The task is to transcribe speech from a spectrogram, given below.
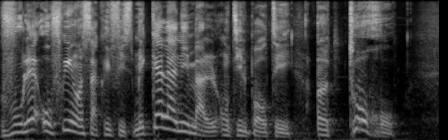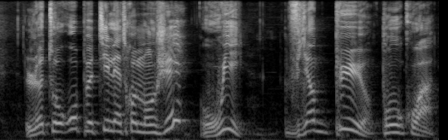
voulaient offrir un sacrifice. Mais quel animal ont-ils porté? Un taureau. Le taureau peut-il être mangé? Oui. Viande pure. Pourquoi?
